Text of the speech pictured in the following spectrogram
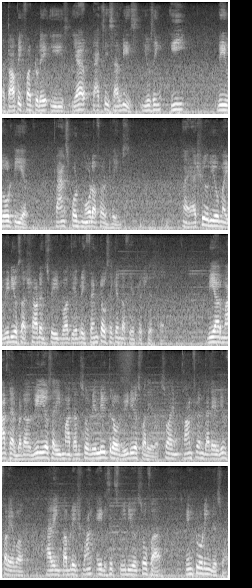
The topic for today is air taxi service using eVOTL, transport mode of our dreams. I assure you my videos are short and sweet worth every femtosecond of your precious time. We are mortal but our videos are immortal so we live through our videos forever. So I am confident that I live forever having published 186 videos so far including this one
